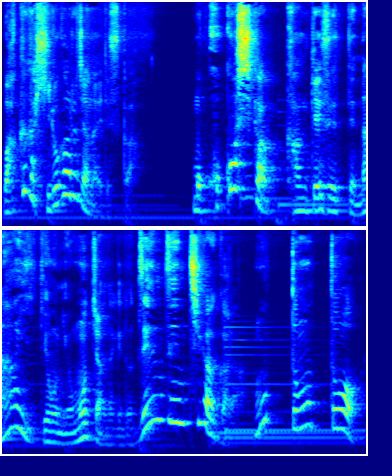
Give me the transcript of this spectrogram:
枠が広がるじゃないですか。もうここしか関係性ってないように思っちゃうんだけど全然違うから。もっともっと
